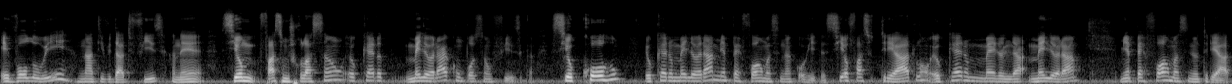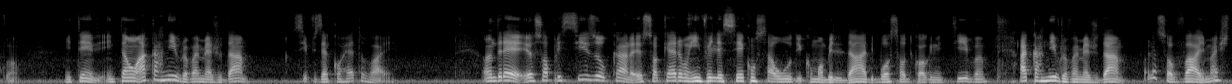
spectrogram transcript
evoluir na atividade física, né? Se eu faço musculação, eu quero melhorar a composição física. Se eu corro, eu quero melhorar minha performance na corrida. Se eu faço triatlon, eu quero melhorar, melhorar minha performance no triatlon. Entende? Então, a carnívora vai me ajudar? Se fizer correto, vai. André, eu só preciso, cara, eu só quero envelhecer com saúde, com mobilidade, boa saúde cognitiva. A carnívora vai me ajudar? Olha só, vai, mas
